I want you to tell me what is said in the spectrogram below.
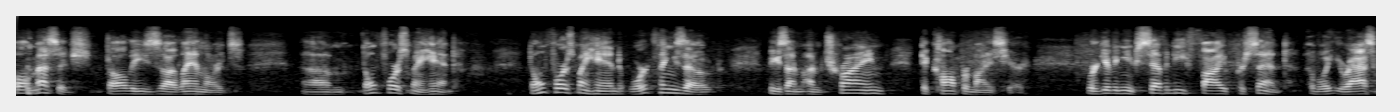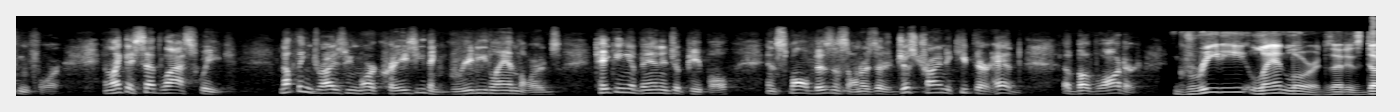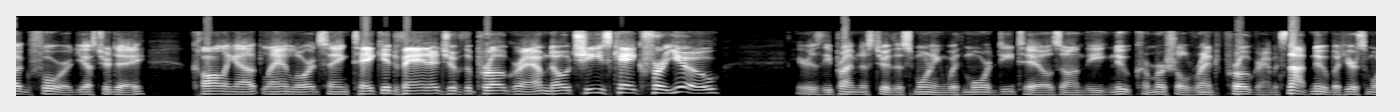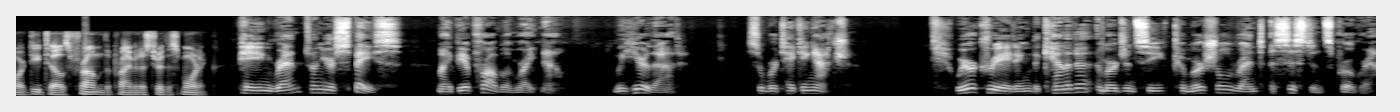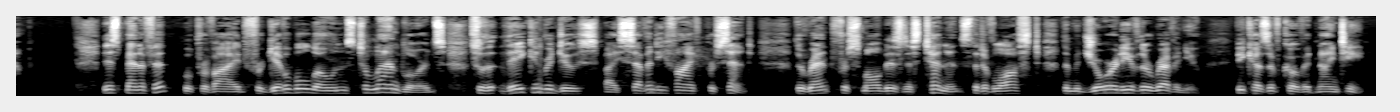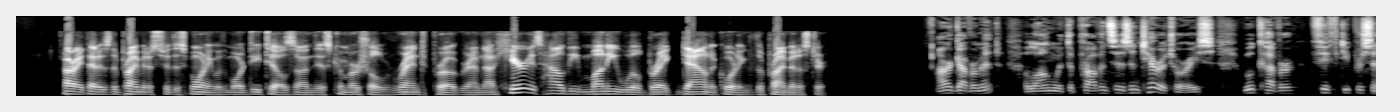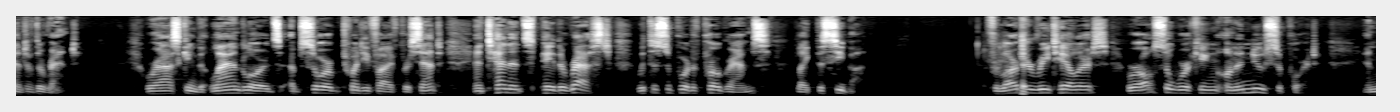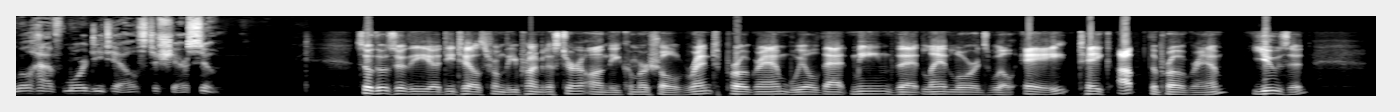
Well, a message to all these uh, landlords um, don't force my hand. Don't force my hand, work things out because I'm, I'm trying to compromise here. We're giving you 75% of what you're asking for. And like I said last week, nothing drives me more crazy than greedy landlords taking advantage of people and small business owners that are just trying to keep their head above water. Greedy landlords, that is Doug Ford yesterday calling out landlords saying, take advantage of the program, no cheesecake for you. Here's the Prime Minister this morning with more details on the new commercial rent program. It's not new, but here's some more details from the Prime Minister this morning. Paying rent on your space might be a problem right now. We hear that, so we're taking action. We're creating the Canada Emergency Commercial Rent Assistance Program. This benefit will provide forgivable loans to landlords so that they can reduce by 75% the rent for small business tenants that have lost the majority of their revenue because of COVID 19. All right, that is the Prime Minister this morning with more details on this commercial rent program. Now, here is how the money will break down, according to the Prime Minister. Our government, along with the provinces and territories, will cover 50% of the rent. We're asking that landlords absorb 25% and tenants pay the rest with the support of programs like the CEBA. For larger retailers, we're also working on a new support, and we'll have more details to share soon. So, those are the uh, details from the Prime Minister on the commercial rent program. Will that mean that landlords will A, take up the program, use it,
